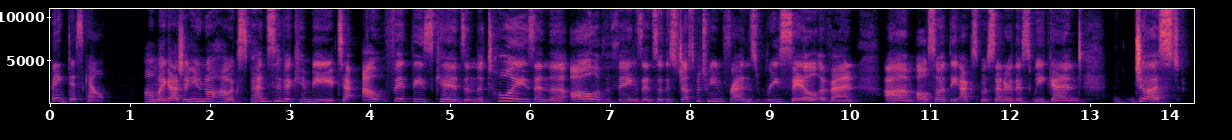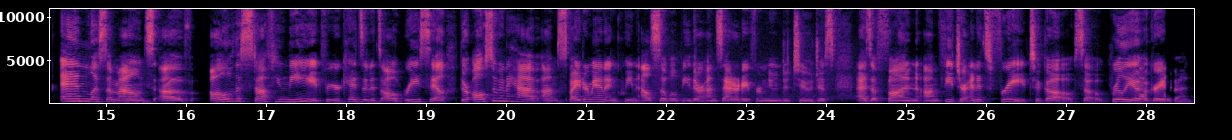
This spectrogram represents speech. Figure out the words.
big discount. Oh my gosh, and you know how expensive it can be to outfit these kids and the toys and the all of the things. And so this Just Between Friends resale event, um, also at the Expo Center this weekend, just endless amounts of all of the stuff you need for your kids and it's all resale. They're also going to have um, spider-man and queen elsa will be there on saturday from noon to 2 just as a fun um, feature and it's free to go. So really a, a great event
